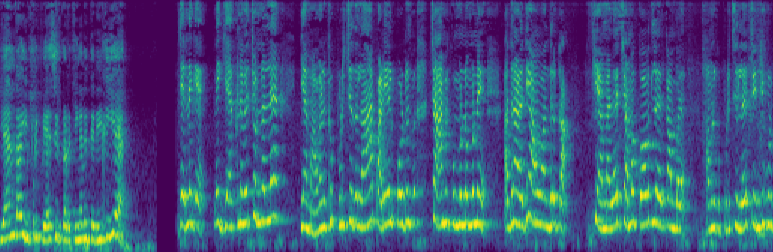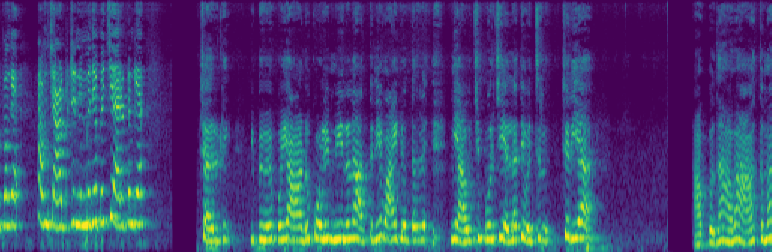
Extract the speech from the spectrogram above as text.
ஏன்டா இப்படி பேசிட்டு கிடைக்கீங்கன்னு தெரியலையே? என்னங்க? நான் ஏற்கனவே சொன்னல என் அவனுக்கு பிடிச்சதெல்லாம் படையல் போட்டு சாமி கும்பிடணும்னு. அதனாலதான் அவன் வந்திருக்கான். என் மேல செம கோவத்துல இருக்கான் போல. அவனுக்கு பிடிச்சதுல செஞ்சு கொடுப்போங்க. அவன் சாப்பிட்டுட்டு நிம்மதியா போய் சேரட்டுங்க. சரிடி இப்பவே போய் ஆடு கோழி மீன் அத்தனையும் வாங்கிட்டு வந்துடுறேன். நீ அவிச்சு பொரிச்சு எல்லாத்தையும் வச்சிரு சரியா? அப்பதான் அவன் ஆத்துமா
